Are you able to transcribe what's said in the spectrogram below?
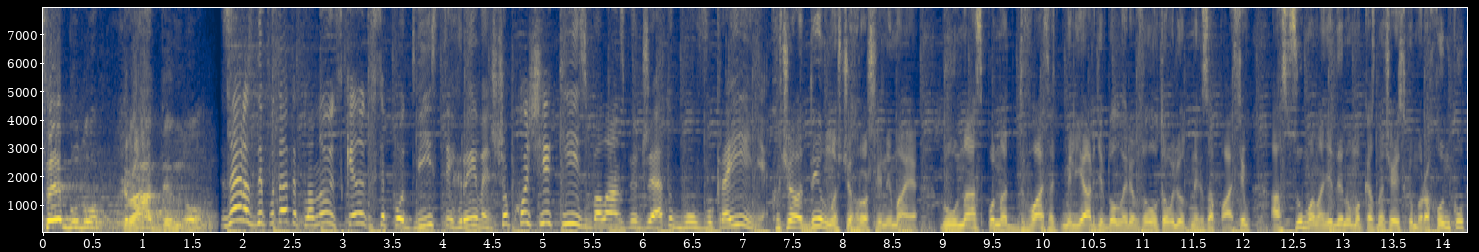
Все було вкрадено. Зараз депутати планують скинутися по 200 гривень, щоб хоч якийсь баланс бюджету був в Україні. Хоча дивно, що грошей немає, бо у нас понад 20 мільярдів доларів золотовалютних запасів, а сума на єдиному казначейському рахунку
